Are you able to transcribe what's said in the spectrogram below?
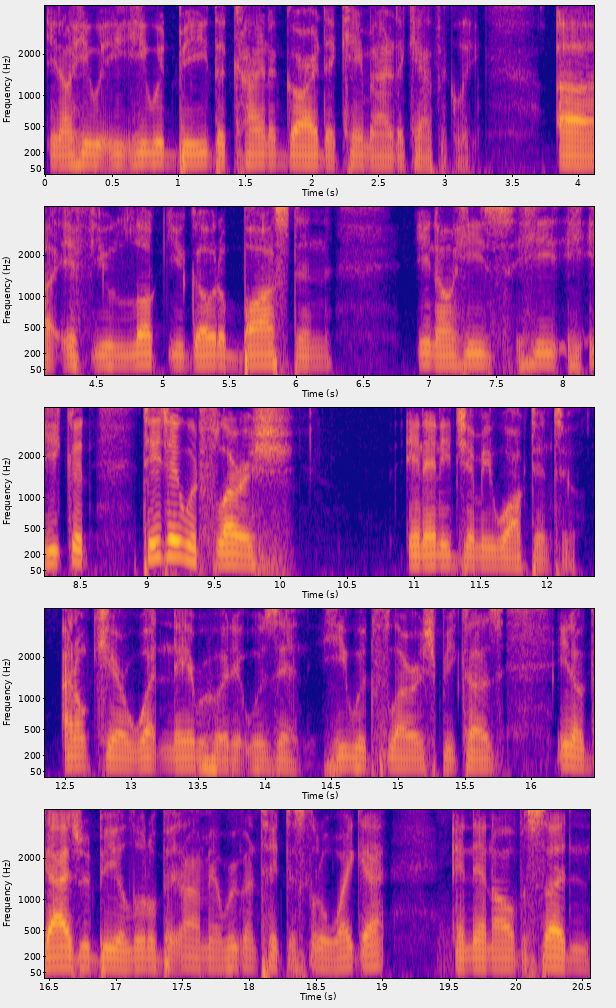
You know, he he would be the kind of guard that came out of the Catholic League. Uh, if you look, you go to Boston, you know, he's he he could TJ would flourish in any gym he walked into. I don't care what neighborhood it was in. He would flourish because, you know, guys would be a little bit, oh man, we're going to take this little white guy. And then all of a sudden,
